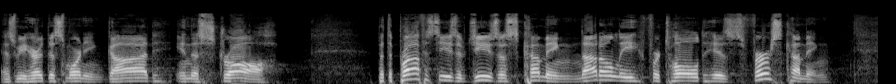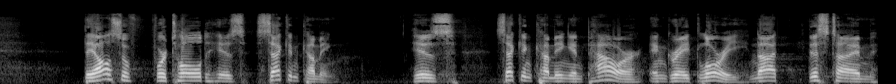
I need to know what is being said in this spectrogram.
As we heard this morning, God in the straw. But the prophecies of Jesus coming not only foretold his first coming, they also foretold his second coming, his second coming in power and great glory, not this time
